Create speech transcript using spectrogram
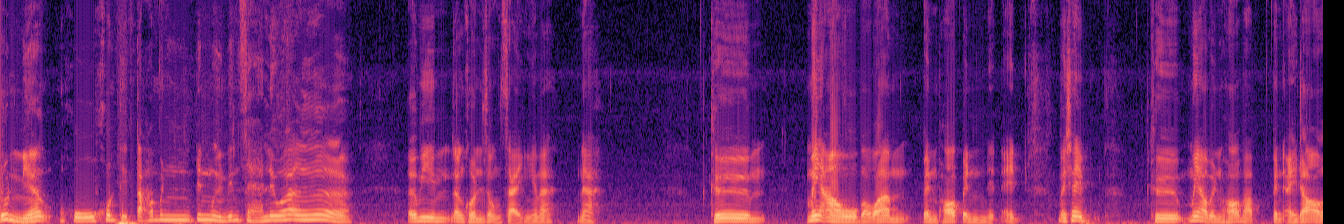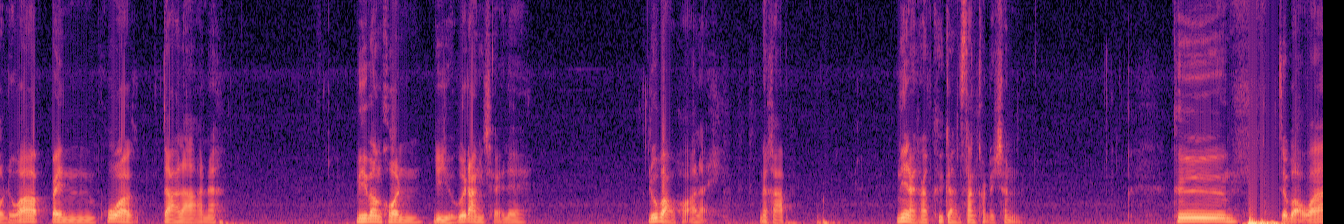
รุ่นเนี้ยโอ้โหคนติดตามมันเป็นหมื่นเป็นแสนเลยวะเออ เออมีบางคนสงสัยอย่างงี้ไหมนะคือไม่เอาแบบว่าเป็นเพราะเป็นเน็ตไม่ใช่คือไม่เอาเป็นเพราะแบบเป็นไอดอลหรือว่าเป็นพวกดารานะ มีบางคนอยู่ๆก็ดังเฉยเลย รู้เปล่าเพราะอะไรนะครับนี่แหละครับคือการสร้าง connection คือจะบอกว่า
